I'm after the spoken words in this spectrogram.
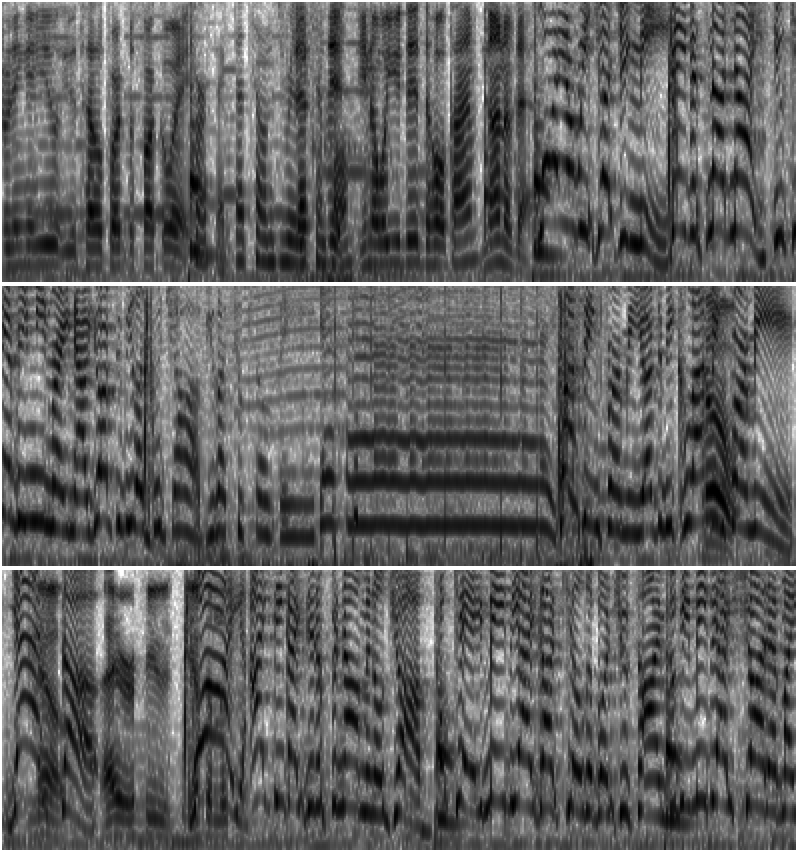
shooting at you, you teleport the fuck away. Perfect. That sounds really That's simple. it. You know what you did the whole time? None of that. Why are we judging me? Babe, it's not nice. You can't be mean right now. You have to be like, good job. You got two kills, babe. Yay. Clapping for me. You have to be clapping No. for me. Yes. No, I refuse. You Why? I think I did a phenomenal job. Okay, maybe I got killed a bunch of times. Okay, maybe I shot at my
